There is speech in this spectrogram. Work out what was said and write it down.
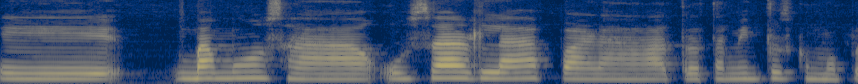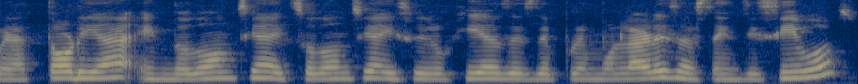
eh, vamos a usarla para tratamientos como operatoria, endodoncia, exodoncia y cirugías desde premolares hasta incisivos.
